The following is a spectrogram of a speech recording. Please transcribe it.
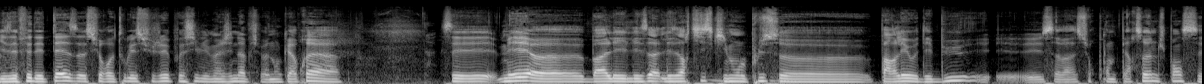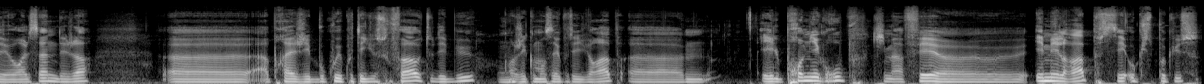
aient fait des thèses sur tous les sujets possibles et imaginables. Tu vois. Donc après, c'est mais bah les, artistes qui m'ont le plus parlé au début et, et ça va surprendre personne, je pense, c'est Orelsan déjà. Euh, après, j'ai beaucoup écouté Youssoufa au tout début, quand j'ai commencé à écouter du rap. Euh, et le premier groupe qui m'a fait euh, aimer le rap, c'est Hocus Pocus.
